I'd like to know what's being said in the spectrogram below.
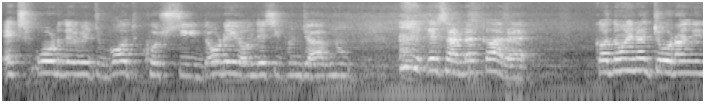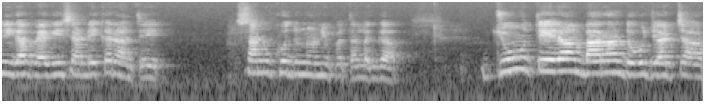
ਐਕਸਪੋਰਟ ਦੇ ਵਿੱਚ ਬਹੁਤ ਖੁਸ਼ ਸੀ। ਦੌੜੇ ਆਉਂਦੇ ਸੀ ਪੰਜਾਬ ਨੂੰ ਕਿ ਸਾਡਾ ਘਰ ਹੈ। ਕਦੋਂ ਇਹਨਾਂ ਚੋਰਾਂ ਦੀ ਨਿਗਾਹ ਪੈ ਗਈ ਸਾਡੇ ਘਰਾਂ ਤੇ, ਸਾਨੂੰ ਖੁਦ ਨੂੰ ਨਹੀਂ ਪਤਾ ਲੱਗਾ। ਜੂਨ 13 12 2004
